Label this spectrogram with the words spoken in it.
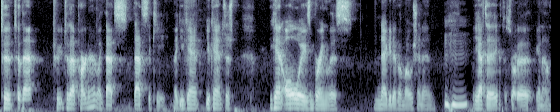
to to that to, to that partner like that's that's the key like you can't you can't just you can't always bring this negative emotion in. You have to, you have to sort of, you know,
